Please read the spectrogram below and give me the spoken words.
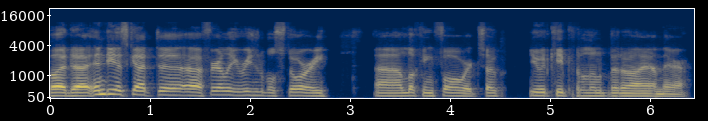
But uh, India's got uh, a fairly reasonable story uh, looking forward. So you would keep a little bit of eye on there.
